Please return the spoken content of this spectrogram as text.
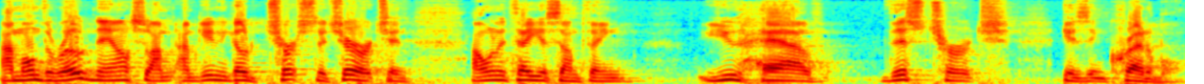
I'm on the road now, so I'm, I'm getting to go church to church. And I want to tell you something. You have this church is incredible.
